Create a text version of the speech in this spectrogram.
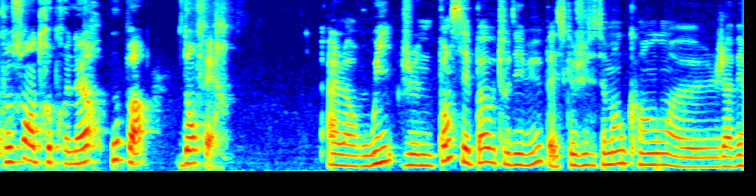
qu'on soit entrepreneur ou pas, d'en faire? Alors oui, je ne pensais pas au tout début parce que justement quand j'avais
